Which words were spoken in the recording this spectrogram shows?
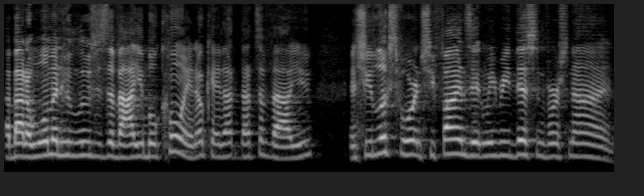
about a woman who loses a valuable coin. Okay, that, that's a value. And she looks for it and she finds it, and we read this in verse 9.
